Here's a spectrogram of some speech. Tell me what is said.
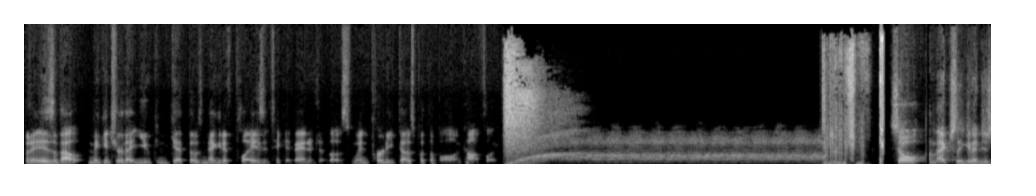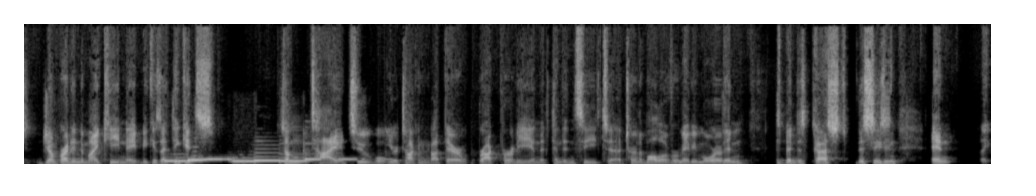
but it is about making sure that you can get those negative plays and take advantage of those when Purdy does put the ball in conflict. So I'm actually going to just jump right into my key, Nate, because I think it's somewhat tied to what you're talking about there with Brock Purdy and the tendency to turn the ball over maybe more than has been discussed this season. And like,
